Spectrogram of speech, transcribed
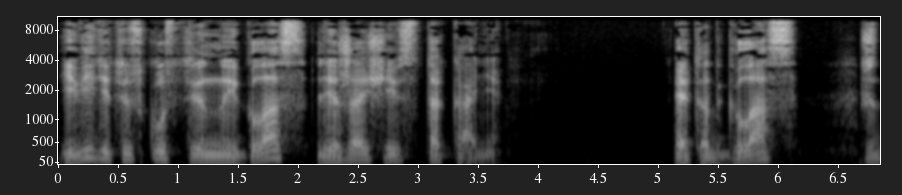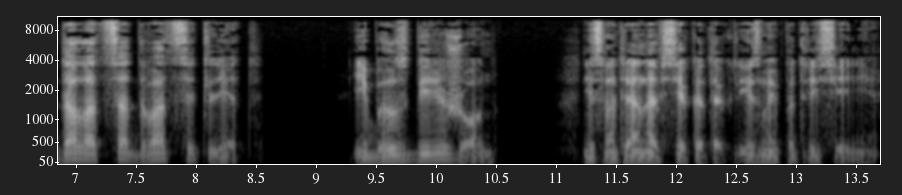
и видит искусственный глаз, лежащий в стакане. Этот глаз ждал отца двадцать лет и был сбережен, несмотря на все катаклизмы и потрясения.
